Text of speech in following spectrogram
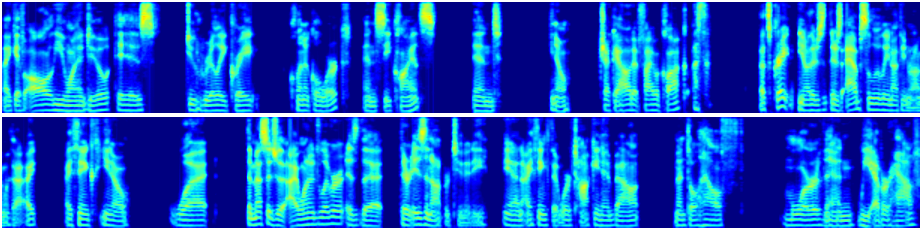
Like if all you want to do is do really great clinical work and see clients and, you know, check out at five o'clock. That's great. You know, there's, there's absolutely nothing wrong with that. I, I think, you know, what the message that I want to deliver is that there is an opportunity. And I think that we're talking about mental health more than we ever have.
